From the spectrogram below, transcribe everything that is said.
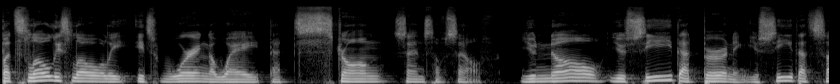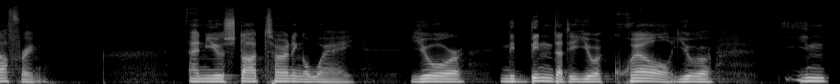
but slowly, slowly, it's wearing away that strong sense of self. You know, you see that burning, you see that suffering and you start turning away. Your nibbindati, your quell, your you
